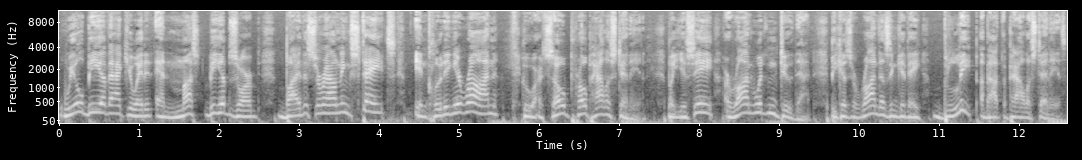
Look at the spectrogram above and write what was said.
will be evacuated and must be absorbed by the surrounding states, including Iran, who are so pro Palestinian. But you see, Iran wouldn't do that because Iran doesn't give a bleep about the Palestinians,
